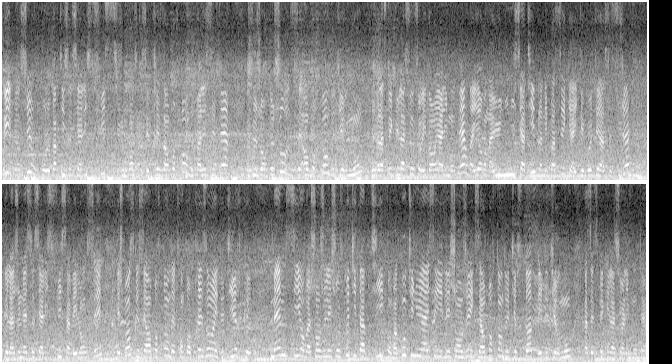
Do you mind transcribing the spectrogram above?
oui, bien sûr, pour le Parti Socialiste Suisse, je pense que c'est très important de ne pas laisser faire ce genre de choses. C'est important de dire non à la spéculation sur les denrées alimentaires. D'ailleurs, on a eu une initiative l'année passée qui a été votée à ce sujet, que la jeunesse socialiste suisse avait lancée. Et je pense que c'est important d'être encore présent et de dire que même si on va changer les choses petit à petit, qu'on va continuer à essayer de les changer et que c'est important de dire stop et de dire non à cette spéculation alimentaire.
